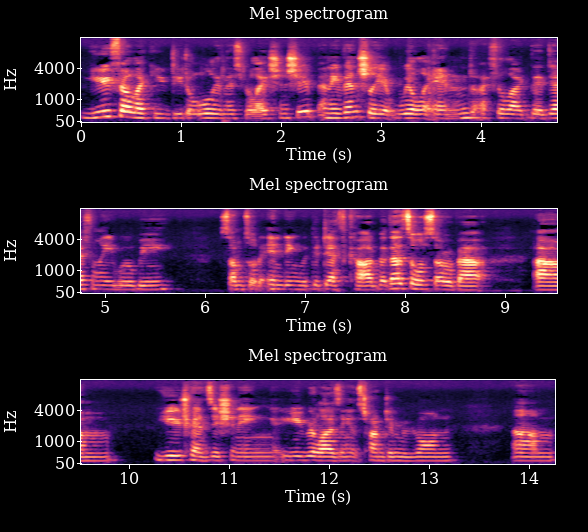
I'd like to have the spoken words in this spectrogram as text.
You felt like you did all in this relationship and eventually it will end. I feel like there definitely will be some sort of ending with the death card, but that's also about um, you transitioning, you realizing it's time to move on. Um,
